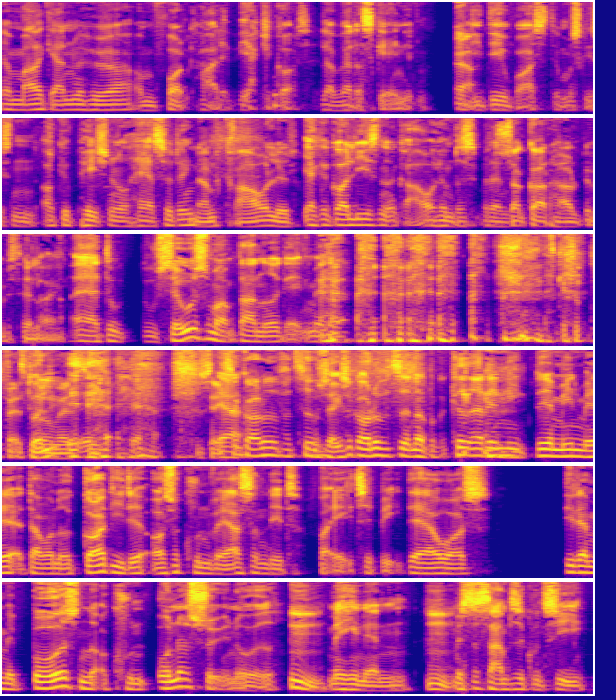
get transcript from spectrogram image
jeg, meget gerne vil høre, om folk har det virkelig godt, eller hvad der sker ind i dem. Ja. Fordi det er jo bare, det er måske sådan occupational hazard, ikke? Nærmest grave lidt. Jeg kan godt lide sådan at grave hem, der, hvordan... Så godt har du det vist heller ikke. Ja, du, du ser ud som om, der er noget galt med dig. Skal du passe Du med at sige. ja, ja. Du ser ikke så godt ud for tiden. Du ser ikke så godt ud for tiden, når du er ked af det. Det jeg mener med, at der var noget godt i det, og så kunne være sådan lidt fra A til B, det er jo også det der med både sådan at kunne undersøge noget Mm. med hinanden, Mm. men så samtidig kunne sige,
